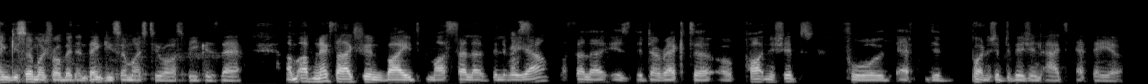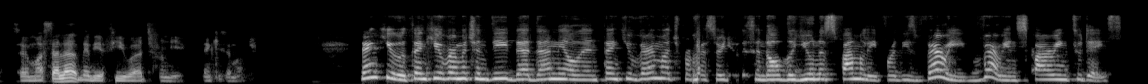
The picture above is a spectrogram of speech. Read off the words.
Thank you so much, Robert, and thank you so much to our speakers there. Um, up next, I'd like to invite Marcela Villarreal. Marcela is the Director of Partnerships for F the Partnership Division at FAO. So Marcela, maybe a few words from you. Thank you so much. Thank you. Thank you very much indeed, Daniel. And thank you very much, Professor Yunus and all the Yunus family for these very, very inspiring two days.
